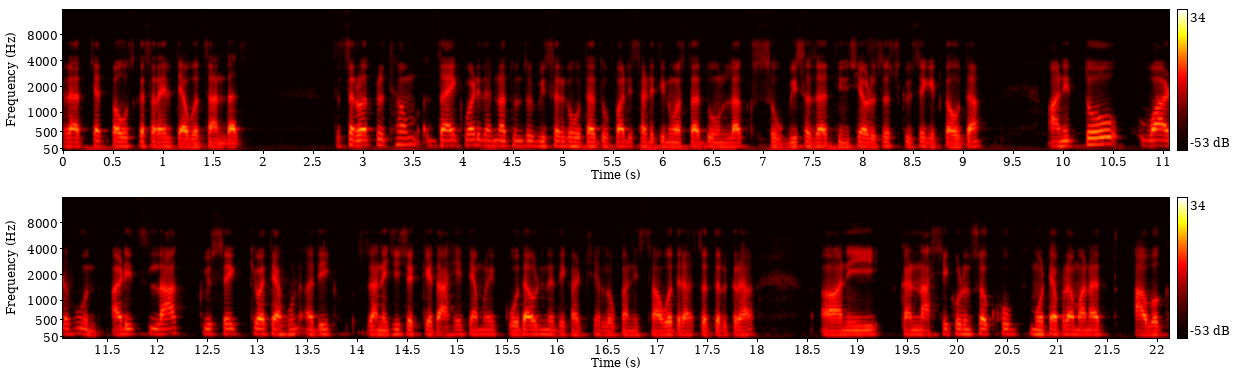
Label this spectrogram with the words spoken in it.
राज्यात पाऊस कसा राहील त्यावरचा अंदाज. तर सर्वात प्रथम जायकवाडी धरणातून जो विसर्ग होता दुपारी साडेतीन वाजता दोन लाख सव्वीस हजार तीनशे अडुसष्ट क्युसेक इतका होता. आणि तो वाढवून अडीच लाख क्युसेक किंवा त्याहून अधिक जाण्याची शक्यता आहे. त्यामुळे गोदावरी नदीकाठच्या लोकांनी सावध राहा सतर्क राहा. आणि कारण नाशिककडून सुद्धा खूप मोठ्या प्रमाणात आवक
